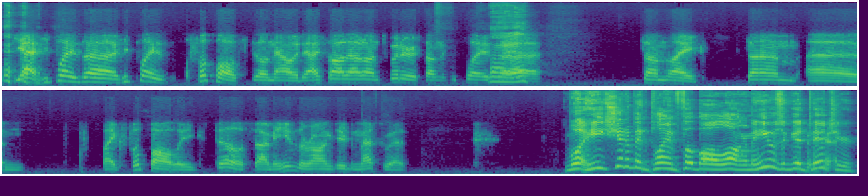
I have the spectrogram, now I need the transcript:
yeah, he plays uh he plays football still nowadays. I saw that on Twitter or something. He plays Oh, yeah? uh some like some um like football league still. So I mean he's the wrong dude to mess with. Well, he should have been playing football along. I mean, he was a good pitcher,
